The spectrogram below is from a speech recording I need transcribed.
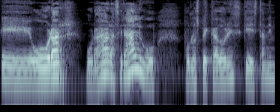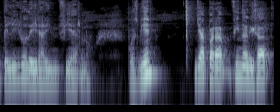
eh, orar, orar, hacer algo por los pecadores que están en peligro de ir al infierno. Pues bien, ya para finalizar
